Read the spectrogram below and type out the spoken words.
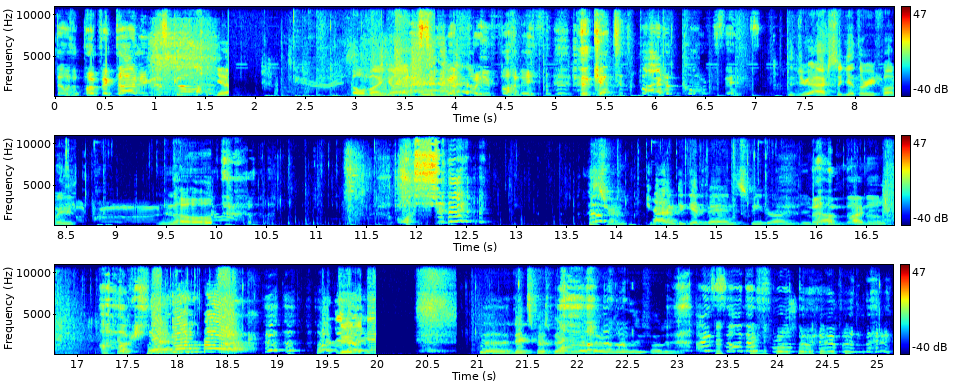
That was a perfect timing. Let's go. Yeah. Oh my we god. got three funnies. Look at the spider corpses. Did you actually get three funnies? No. Oh shit. He's trying, trying to get banned speedrun. You No, got no, funny. no. You What the fuck? What Dude. I do? Uh, Nick's perspective on that was really funny. I saw that from heaven, man.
